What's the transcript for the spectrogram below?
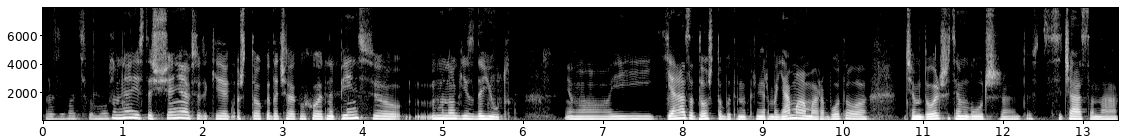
развивать свой мозг. У меня есть ощущение все-таки, что когда человек выходит на пенсию, многие сдают. А, и я за то, чтобы, например, моя мама работала чем дольше, тем лучше. То есть сейчас она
